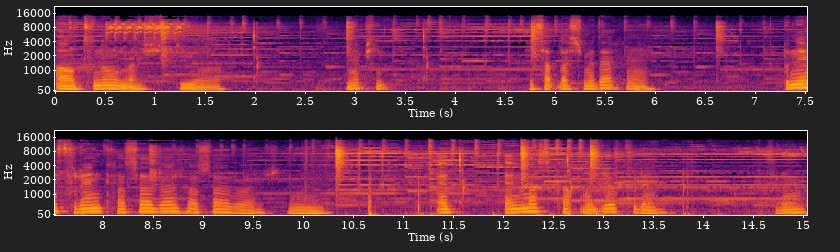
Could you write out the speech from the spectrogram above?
altına ulaş diyor. Ne yapayım? Hesaplaşmada he. Bu ne Frank hasar var hasar var. Hı. Et, elmas kapmaca Frank. Frank.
